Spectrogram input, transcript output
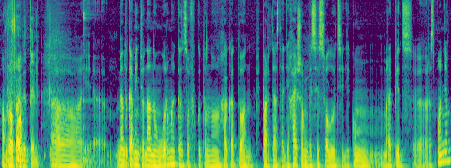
Apropo, tale. Uh, mi-aduc aminte un an în urmă când s-a făcut un hackathon pe partea asta de hai și am găsit soluții de cum rapid să răspundem.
